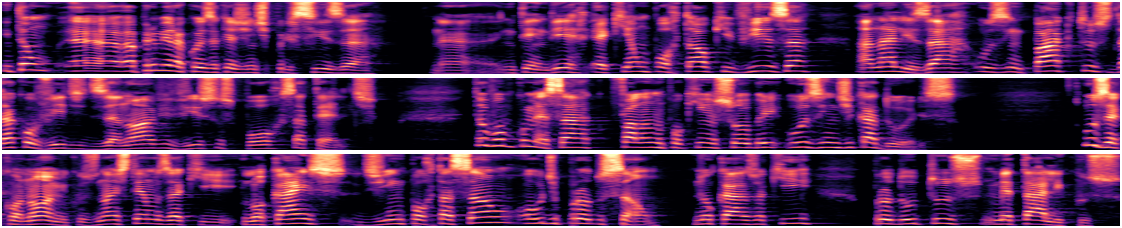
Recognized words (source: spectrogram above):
Então, é, a primeira coisa que a gente precisa né, entender é que é um portal que visa analisar os impactos da Covid-19 vistos por satélite. Então vamos começar falando um pouquinho sobre os indicadores. Os econômicos, nós temos aqui locais de importação ou de produção. No caso aqui, produtos metálicos.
